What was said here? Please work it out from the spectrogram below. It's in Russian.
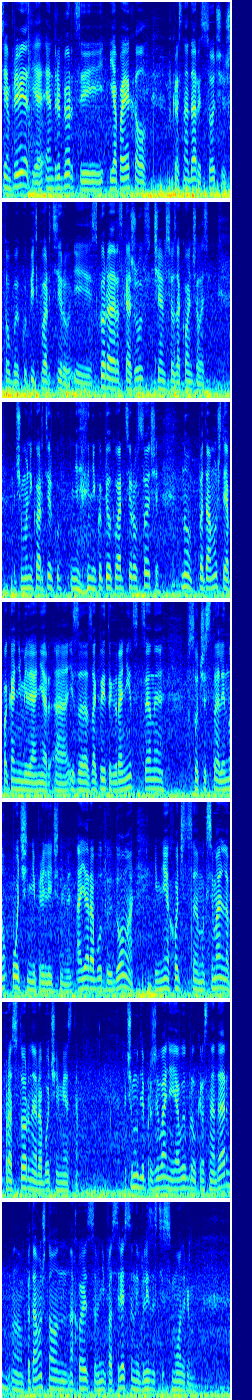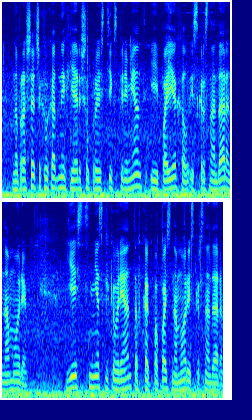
Всем привет, я Эндрю Бёрдс, и я поехал в Краснодар из Сочи, чтобы купить квартиру. И скоро расскажу, чем все закончилось. Почему не, квартир, не, не купил квартиру в Сочи? Ну, потому что я пока не миллионер. А из-за закрытых границ цены в Сочи стали, ну, очень неприличными. А я работаю дома, и мне хочется максимально просторное рабочее место. Почему для проживания я выбрал Краснодар? Ну, потому что он находится в непосредственной близости с морем. На прошедших выходных я решил провести эксперимент и поехал из Краснодара на море. Есть несколько вариантов, как попасть на море из Краснодара.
